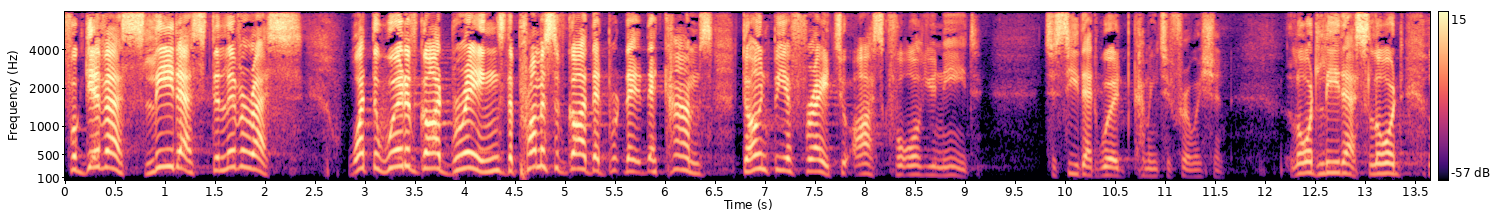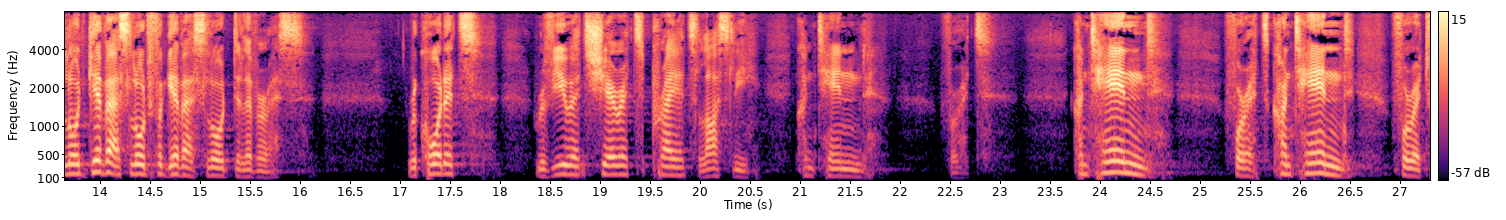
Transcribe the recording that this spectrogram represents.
Forgive us, lead us, deliver us. What the Word of God brings, the promise of God that, that, that, comes, don't be afraid to ask for all you need to see that Word coming to fruition. Lord, lead us. Lord, Lord, give us. Lord, forgive us. Lord, deliver us. Record it, review it, share it, pray it. Lastly, contend for it. Contend for it. Contend for it.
